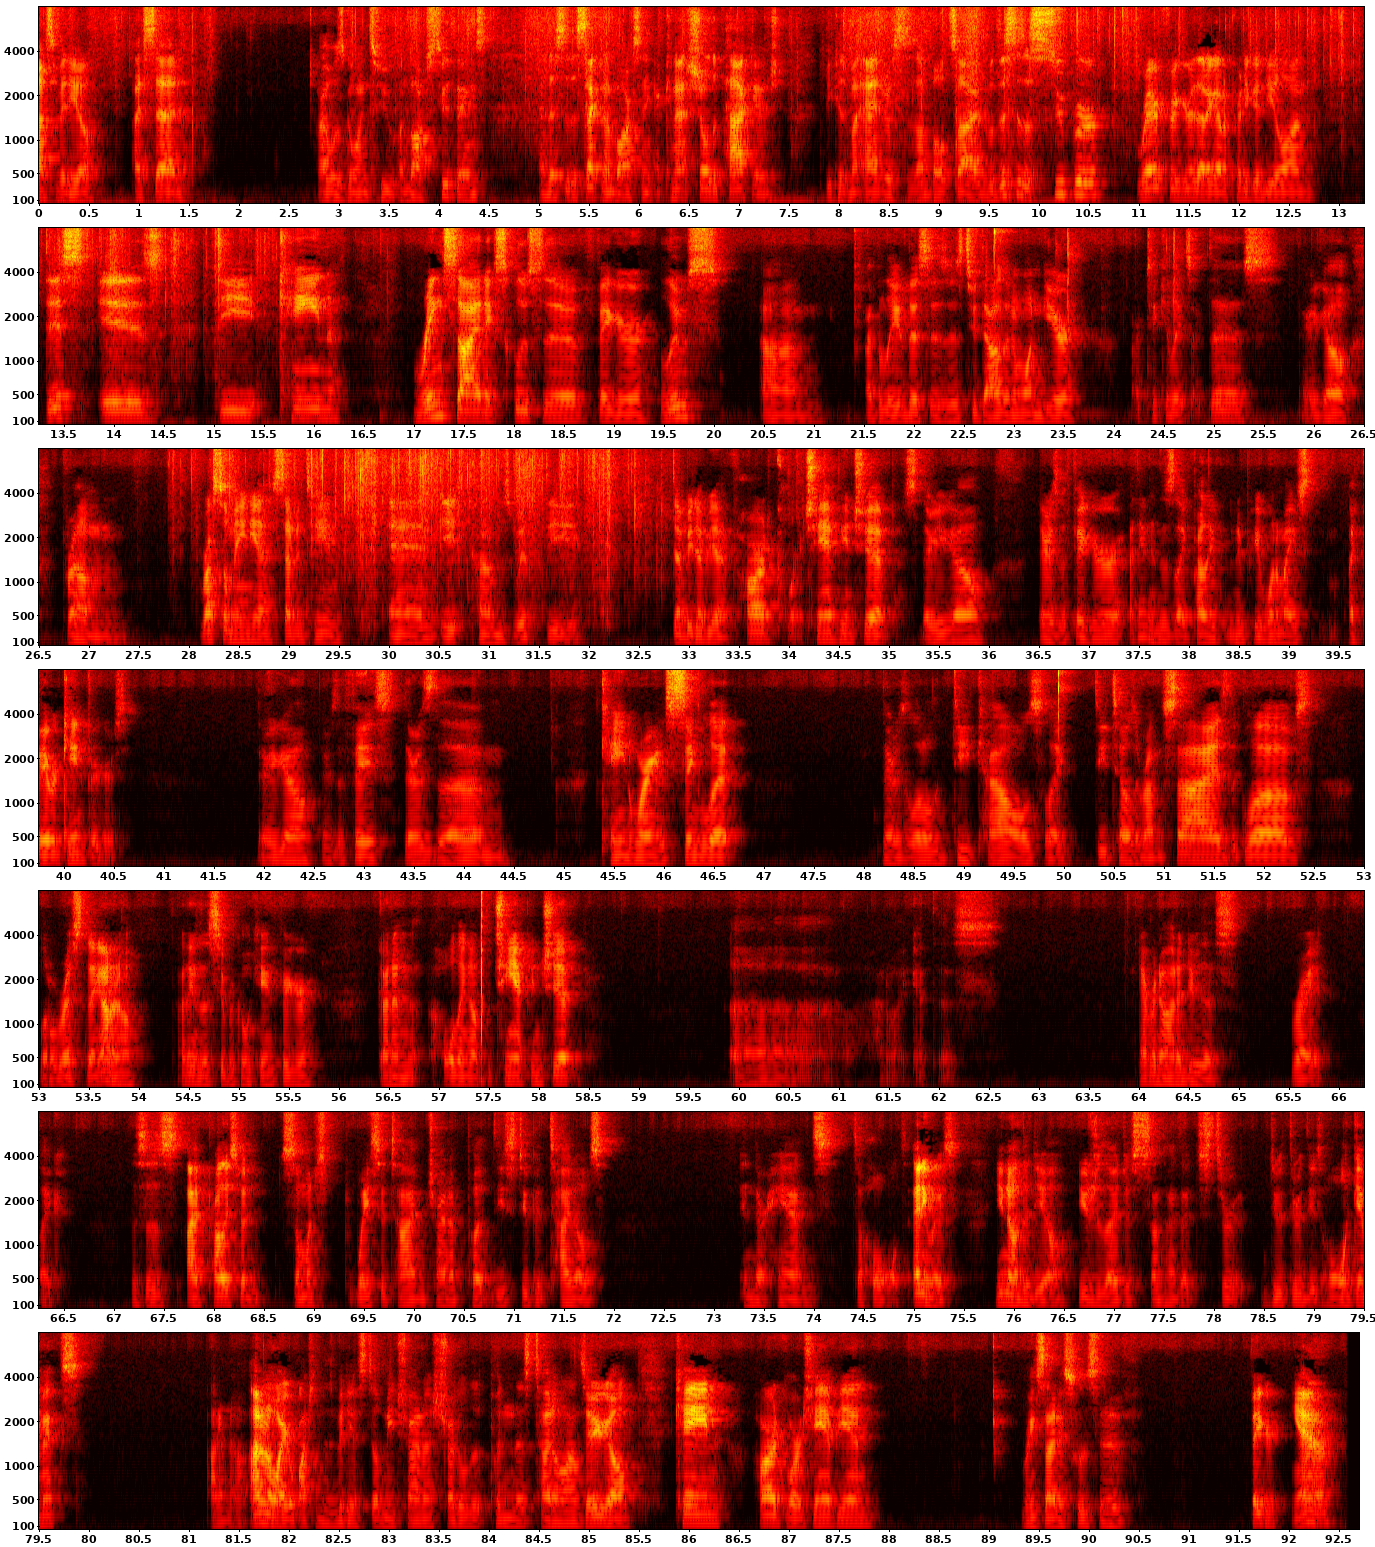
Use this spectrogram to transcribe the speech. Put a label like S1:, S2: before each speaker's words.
S1: last video, I said I was going to unbox two things, and this is the second unboxing. I cannot show the package because my address is on both sides, but this is a super rare figure that I got a pretty good deal on. This is the Kane ringside exclusive figure loose. Um, I believe this is his 2001 gear. Articulates like this. There you go. From WrestleMania 17 and it comes with the WWF Hardcore Championship. So there you go. There's a figure. I think this is like probably going to be one of my my favorite Kane figures. There you go. There's the face. There's the um, Kane wearing a singlet. There's a little decals, like details around the sides, the gloves, little wrist thing. I don't know. I think it's a super cool Kane figure. Got him holding up the championship uh, how do I get this? I never know how to do this right. Like, this is, I probably spent so much wasted time trying to put these stupid titles in their hands to hold. Anyways, you know the deal. Usually I just, sometimes I just do through these whole gimmicks. I don't know. I don't know why you're watching this video. Still me trying to struggle to putting this title on. So here you go. Kane, hardcore champion ringside exclusive figure. Yeah.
